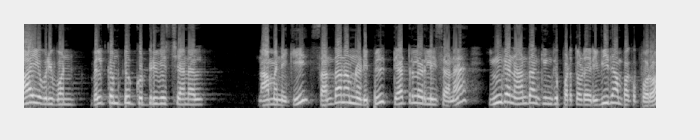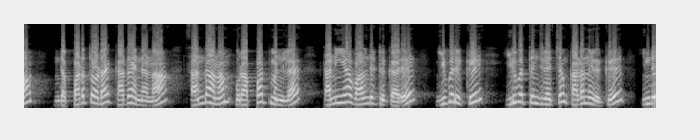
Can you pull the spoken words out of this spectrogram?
Hi every one welcome to good reviews channel நாம் இன்னைக்கு சந்தானம் நடிப்பில் தேட்டரில் ரிலீஸ் ஆன இங்கே நான் தான் கிங்கு படத்தோட ரிவ்யூ தான் பார்க்க போகிறோம் இந்த படத்தோட கதை என்னன்னா சந்தானம் ஒரு அப்பார்ட்மெண்ட்டில் தனியாக வாழ்ந்துட்டு இருக்காரு. இவருக்கு இருபத்தஞ்சு லட்சம் கடன் இருக்கு. இந்த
